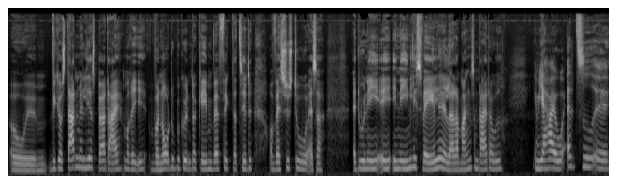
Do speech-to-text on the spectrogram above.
Og øh, vi kan jo starte med lige at spørge dig, Marie, hvornår du begyndte at game, hvad fik dig til det, og hvad synes du, altså, er du en, en, en enlig svale, eller er der mange som dig derude? Jamen, jeg har jo altid øh,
